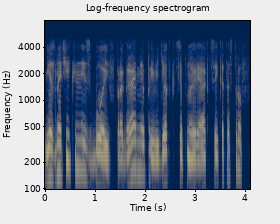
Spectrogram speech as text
Незначительный сбой в программе приведет к цепной реакции катастроф.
